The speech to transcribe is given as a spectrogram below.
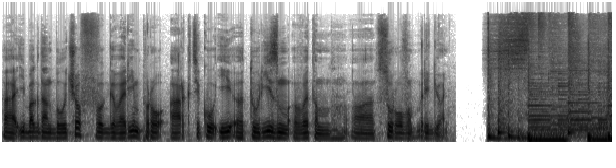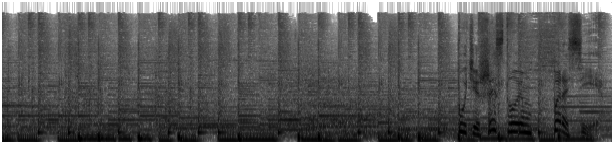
а, и Богдан Булычев. Говорим про Арктику и э, туризм в этом суровом регионе. Путешествуем по России.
